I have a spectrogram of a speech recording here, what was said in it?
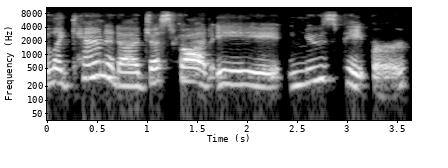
like Canada just got a newspaper.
